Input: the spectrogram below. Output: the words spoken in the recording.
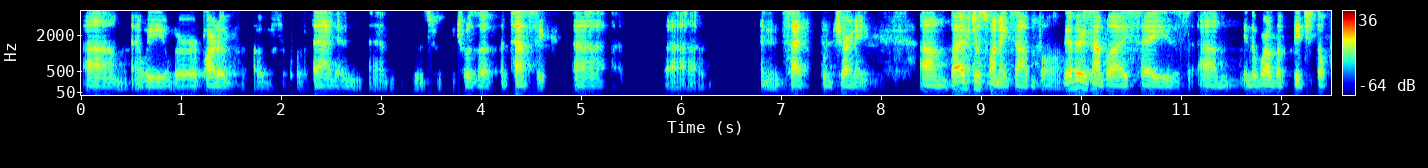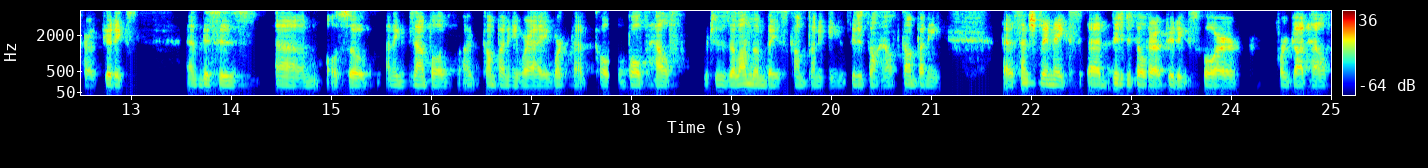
Um, and we were part of, of, of that, and, and was, which was a fantastic uh, uh, and insightful journey. Um, but that's just one example. The other example I say is um, in the world of digital therapeutics, and this is um, also an example of a company where I worked at called Bold Health, which is a London-based company, a digital health company that essentially makes uh, digital therapeutics for for gut health.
